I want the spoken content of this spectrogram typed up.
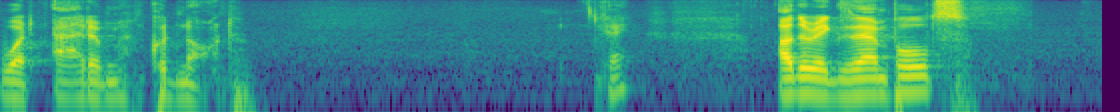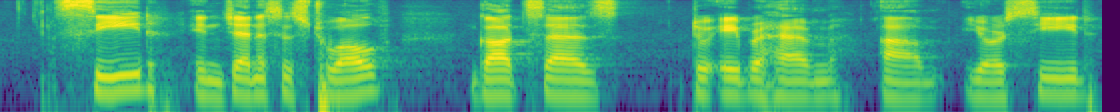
what Adam could not. Okay. Other examples: seed in Genesis 12. God says to Abraham, um, "Your seed,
